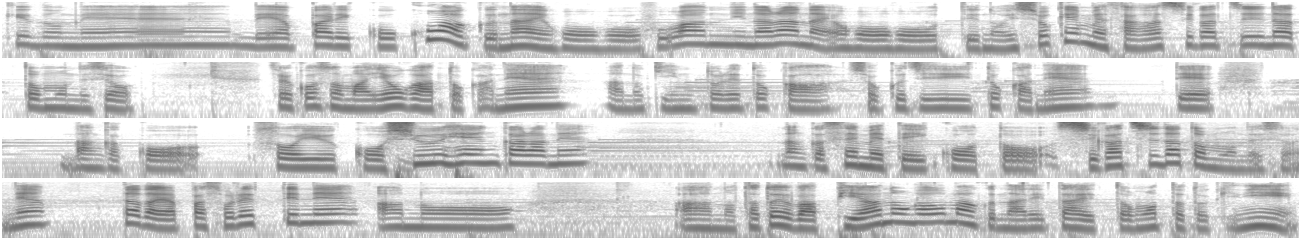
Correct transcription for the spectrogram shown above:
けどねでやっぱりこう怖くない方法不安にならない方法っていうのを一生懸命探しがちだと思うんですよ。それこそまヨガとかねあの筋トレとか食事とかねでなんかこうそういうこう周辺からねなんか攻めていこうとしがちだと思うんですよね。ただやっぱそれってねあのあの例えばピアノが上手くなりたいと思った時に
